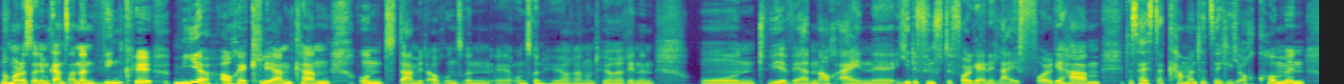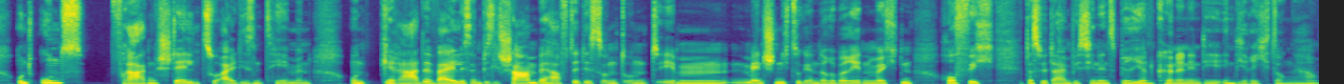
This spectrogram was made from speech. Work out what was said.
nochmal aus einem ganz anderen Winkel, mir auch erklären kann und damit auch unseren, äh, unseren Hörern Hörern und Hörerinnen. Und wir werden auch eine, jede fünfte Folge eine Live-Folge haben. Das heißt, da kann man tatsächlich auch kommen und uns Fragen stellen zu all diesen Themen. Und gerade weil es ein bisschen schambehaftet ist und, und eben Menschen nicht so gern darüber reden möchten, hoffe ich, dass wir da ein bisschen inspirieren können in die, in die Richtung. Ja.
